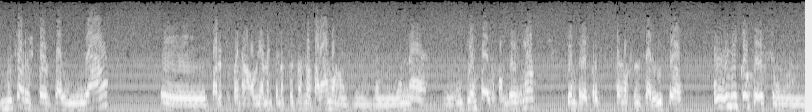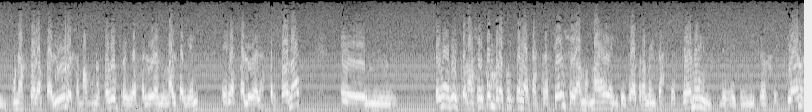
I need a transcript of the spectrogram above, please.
mucha responsabilidad, eh, porque, bueno, obviamente nosotros no paramos en, ninguna- ningún tiempo de la pandemia, siempre prestamos un servicio público que es un- una sola salud, lo llamamos nosotros, porque la salud animal también es la salud de las personas. Eh, hemos visto mayor compromiso en la castración, llevamos más de 24.000 castraciones desde que inició gestión,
